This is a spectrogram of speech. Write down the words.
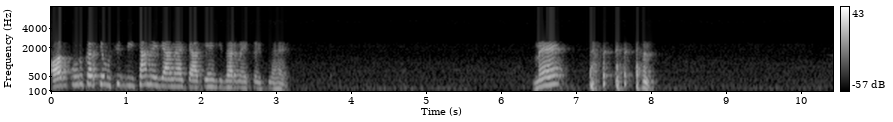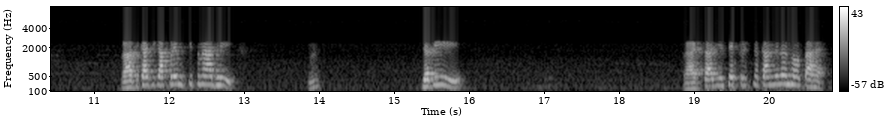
और उड़ करके उसी दिशा में जाना चाहती हैं जिधर में कृष्ण है। मैं राधिका जी का प्रेम कितना अधिक? हम्म? यदि राधिका जी से कृष्ण का मिलन होता है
